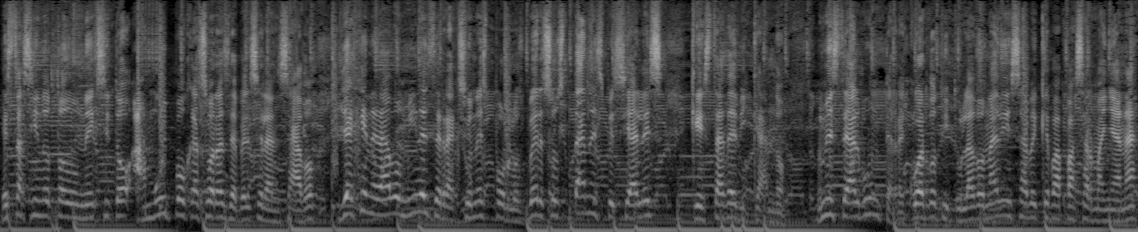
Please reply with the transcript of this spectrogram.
está siendo todo un éxito a muy pocas horas de haberse lanzado y ha generado miles de reacciones por los versos tan especiales que está dedicando. En este álbum, te recuerdo, titulado Nadie sabe qué va a pasar mañana,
